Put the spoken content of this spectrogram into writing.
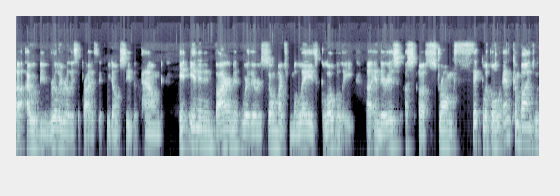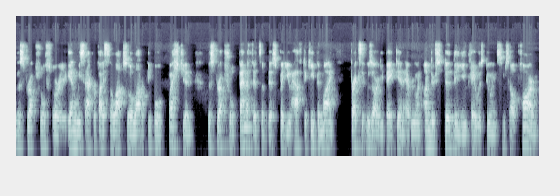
uh, I would be really really surprised if we don't see the pound in, in an environment where there is so much malaise globally uh, and there is a, a, strong cyclical and combines with a structural story. Again, we sacrificed a lot, so a lot of people question the structural benefits of this, but you have to keep in mind Brexit was already baked in. Everyone understood the UK was doing some self harm,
